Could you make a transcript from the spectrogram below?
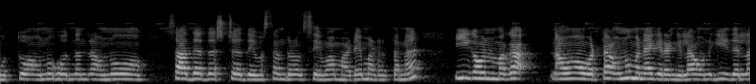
ಮುತ್ತು, ಅವನು ಹೋದ್ನಂದ್ರೆ ಅವನು ಸಾಧ್ಯದಷ್ಟು ದೇವಸ್ಥಾನದೊಳಗೆ ಸೇವಾ ಮಾಡೇ ಮಾಡಿರ್ತಾನೆ. ಈಗ ಅವನ ಮಗ, ನಾವು ಒಟ್ಟು ಅವನು ಮನ್ಯಾಗ ಇರಂಗಿಲ್ಲ, ಅವನಿಗೆ ಇದೆಲ್ಲ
